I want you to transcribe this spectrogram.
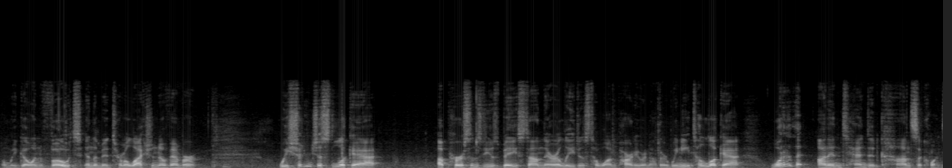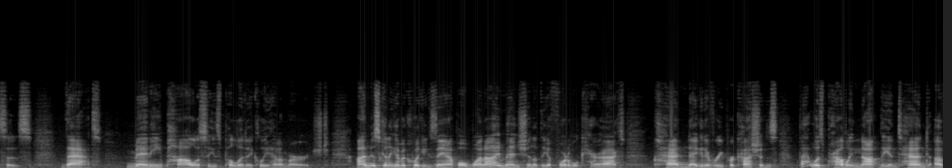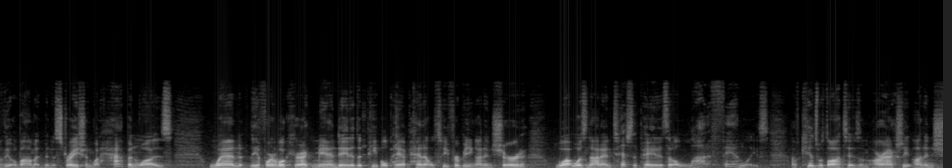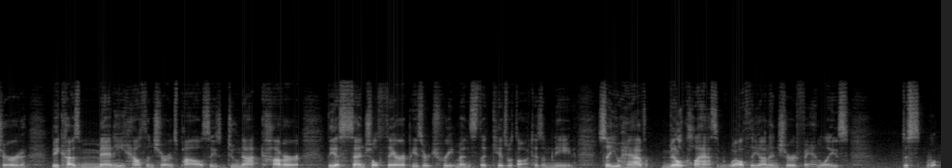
when we go and vote in the midterm election November, we shouldn't just look at a person's views based on their allegiance to one party or another. We need to look at what are the unintended consequences that many policies politically have emerged. I'm just going to give a quick example. When I mentioned that the Affordable Care Act had negative repercussions, that was probably not the intent of the Obama administration. What happened was when the Affordable Care Act mandated that people pay a penalty for being uninsured, what was not anticipated is that a lot of families of kids with autism are actually uninsured because many health insurance policies do not cover the essential therapies or treatments that kids with autism need. So you have middle class and wealthy uninsured families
